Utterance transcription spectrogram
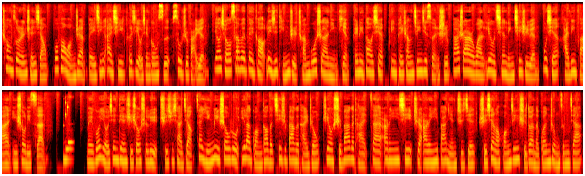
创作人陈翔、播放网站北京爱奇艺科技有限公司诉至法院，要求三位被告立即停止传播涉案影片，赔礼道歉，并赔偿经济损失八十二万六千零七十元。目前海淀法案已受理此案。美国有线电视收视率持续下降，在盈利收入依赖广告的七十八个台中，只有十八个台在二零一七至二零一八年之间实现了黄金时段的观众增加，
